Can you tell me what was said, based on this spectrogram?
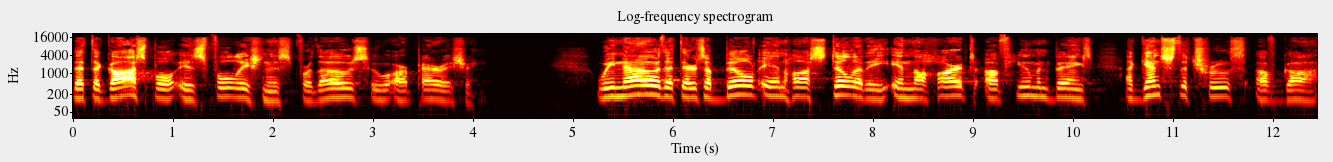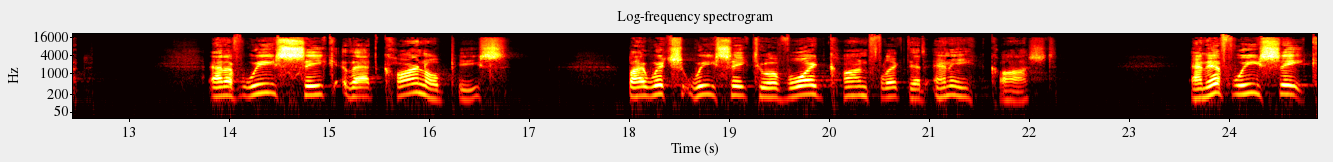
that the gospel is foolishness for those who are perishing. We know that there's a built in hostility in the heart of human beings against the truth of God. And if we seek that carnal peace, by which we seek to avoid conflict at any cost, and if we seek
